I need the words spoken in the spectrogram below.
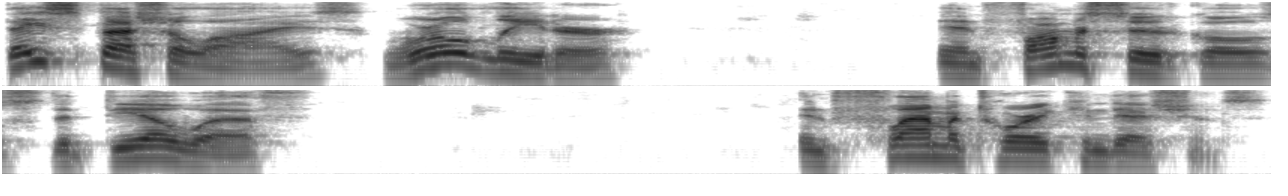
they specialize, world leader in pharmaceuticals that deal with inflammatory conditions,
